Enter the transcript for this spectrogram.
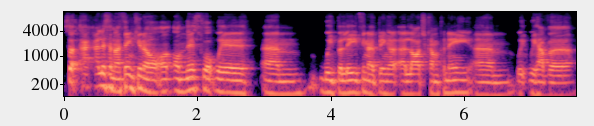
So uh, listen, I think, you know, on, on this, what we're, um, we believe, you know, being a, a large company, um, we, we have a,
